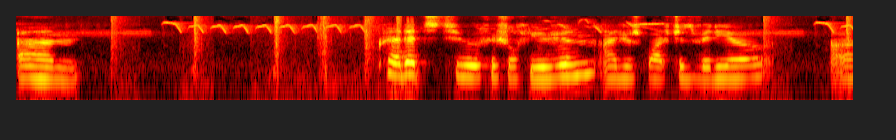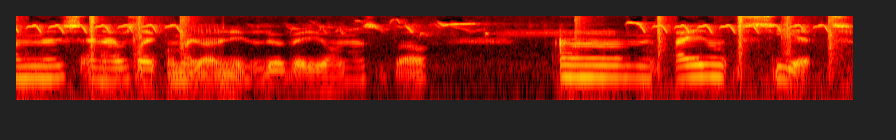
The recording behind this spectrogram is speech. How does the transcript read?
Um, credits to Official Fusion. I just watched his video on this, and I was like, oh my god, I need to do a video on this as well. Um, I don't see it.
